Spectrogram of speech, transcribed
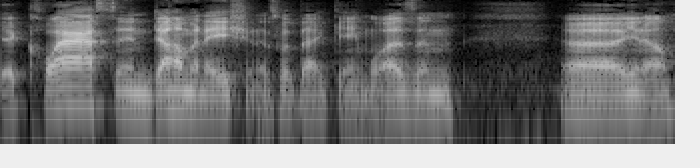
a class in domination is what that game was and uh, you know,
